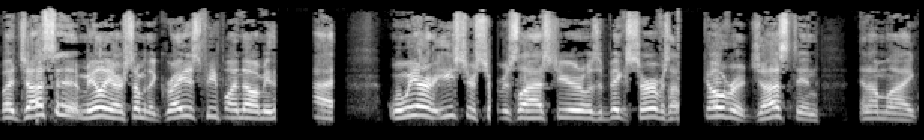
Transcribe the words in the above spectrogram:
but Justin and Amelia are some of the greatest people I know. I mean, when we had our Easter service last year, it was a big service. I look over at Justin and I'm like,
